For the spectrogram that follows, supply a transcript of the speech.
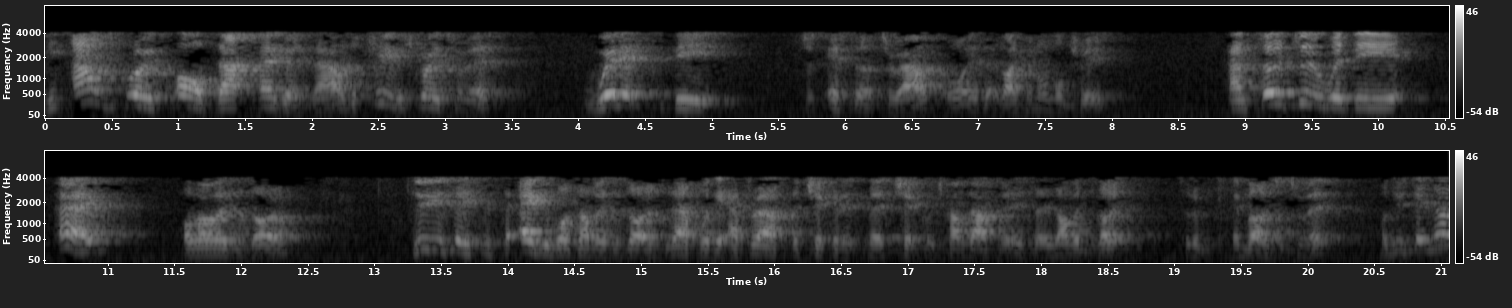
The outgrowth of that egos now, the tree which grows from it, will it be just Issa throughout, or is it like a normal tree? And so too with the egg of Avodah Zarah. Do you say since the egg was Avodah Zarah, so therefore the efrach, the chicken, the chick which comes out of it is, is Avodah sort of emerges from it? Or do you say no?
